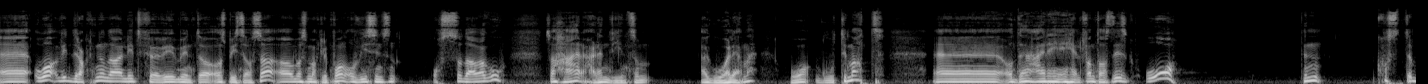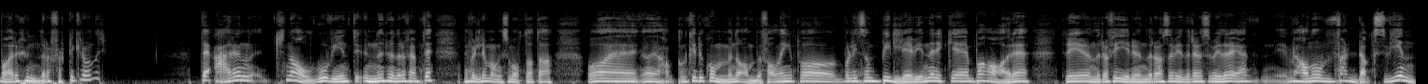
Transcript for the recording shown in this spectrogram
Eh, og vi drakk den jo da litt før vi begynte å, å spise også, og smakte litt på den, og vi syntes den også da var god. Så her er det en vin som er god alene, og god til mat. Eh, og den er helt fantastisk. Og den koster bare 140 kroner. Det er en knallgod vin til under 150. Det er veldig mange som er opptatt av. Og uh, Kan ikke du komme med noen anbefalinger på, på litt sånn billige viner, ikke bare 300 og 400 osv. osv. Jeg vil ha noe hverdagsvin.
